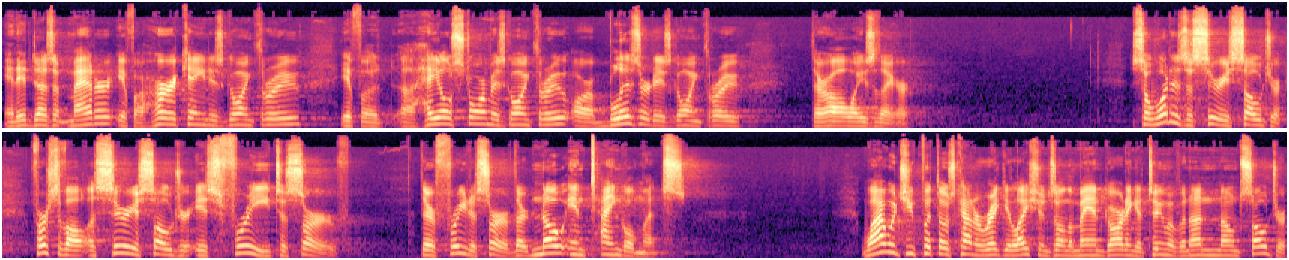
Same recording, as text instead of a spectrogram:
And it doesn't matter if a hurricane is going through, if a, a hailstorm is going through, or a blizzard is going through, they're always there. So, what is a serious soldier? First of all, a serious soldier is free to serve. They're free to serve. There are no entanglements. Why would you put those kind of regulations on the man guarding a tomb of an unknown soldier?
